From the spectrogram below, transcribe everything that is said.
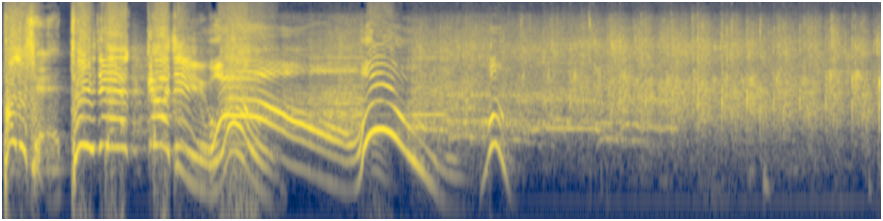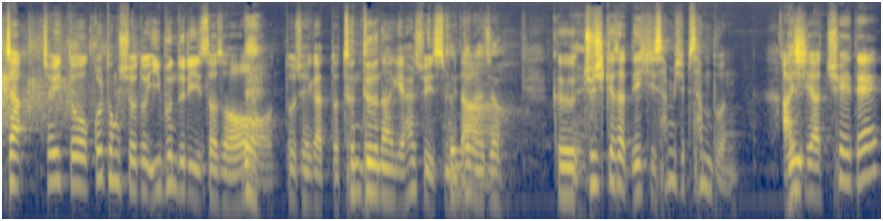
반드시 될 때까지 wow! 우! 자, 저희 또 꼴통 쇼도 이분들이 있어서 네. 또 저희가 또 든든하게 할 수 있습니다. 든든하죠. 그 네. 주식회사 4시 33분 아시아 최대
